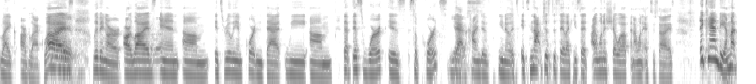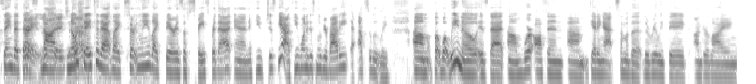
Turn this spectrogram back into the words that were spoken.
like our black lives Right. living our our lives and um it's really important that we um that this work is supports that kind of you know it's it's not just to say like you said i want to show up and i want to exercise it can be i'm not saying that that's Right, no not shade no that. shade to that like certainly like there is a space for that and if you just yeah if you want to just move your body absolutely um, but what we know is that um, we're often um, getting at some of the the really big underlying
